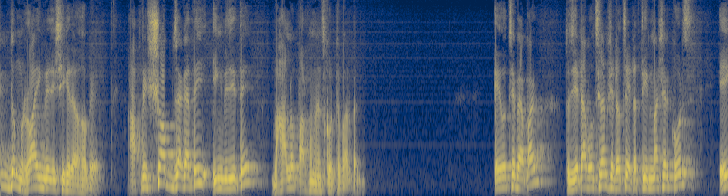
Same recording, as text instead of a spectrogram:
একদম র ইংরেজি শিখে দেওয়া হবে। আপনি সব জায়গাতেই ইংরেজিতে ভালো পারফরমেন্স করতে পারবেন। এই হচ্ছে ব্যাপার। তো যেটা বলছিলাম সেটা হচ্ছে, এটা তিন মাসের কোর্স এই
